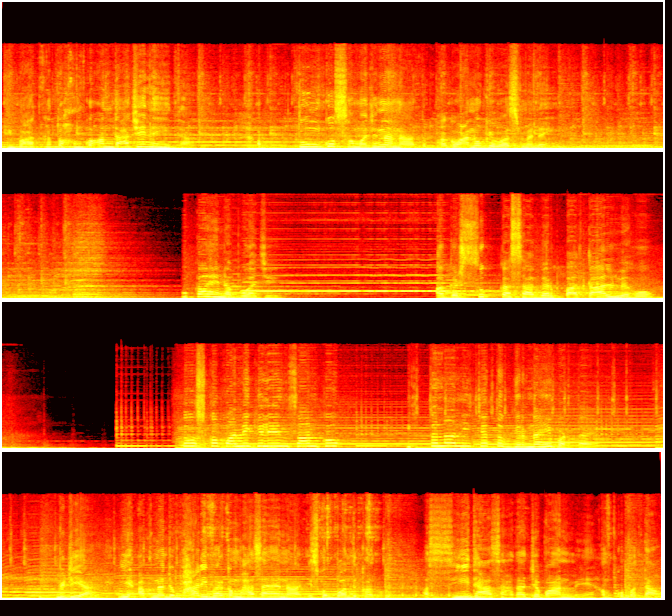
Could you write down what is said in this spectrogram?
कि बात का तो हमको अंदाजे नहीं था। अब तुमको समझना ना तो भगवानों के वश में नहीं। है वो का है ना बुआ जी। अगर सुख का सागर पाताल में हो तो उसको पाने के लिए इंसान को इतना नीचे तो गिरना ही पड़ता है। बिटिया ये अपना जो भारी भरकम भाषा है ना इसको बंद करो। और सीधा साधा जबान में हमको बताओ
